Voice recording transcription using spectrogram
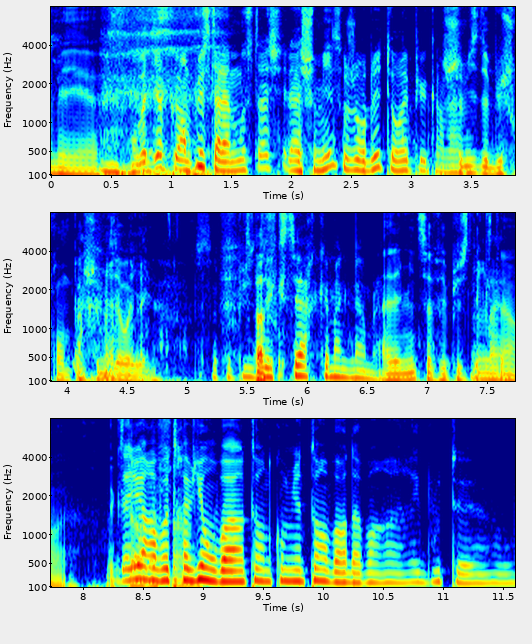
mais euh, On va dire qu'en plus, t'as la moustache et la chemise aujourd'hui, t'aurais pu quand même. chemise de bûcheron, pas chemise hawaïenne. Ça fait plus Dexter que Magnum. là. À la limite, ça fait plus Dexter. Ouais. ouais. Dexter, D'ailleurs, à votre avis, on va attendre combien de temps avant d'avoir un reboot, euh, ou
